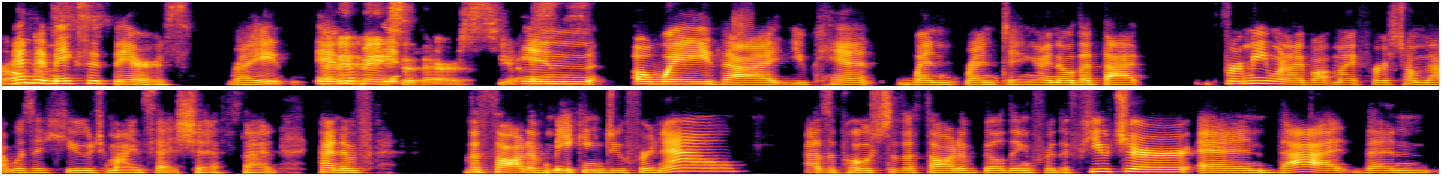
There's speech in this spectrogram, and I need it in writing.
And it makes it theirs, right? And it, it makes it, it theirs, yes. In a way that you can't when renting. I know that that for me when I bought my first home that was a huge mindset shift that kind of the thought of making do for now as opposed to the thought of building for the future and that then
